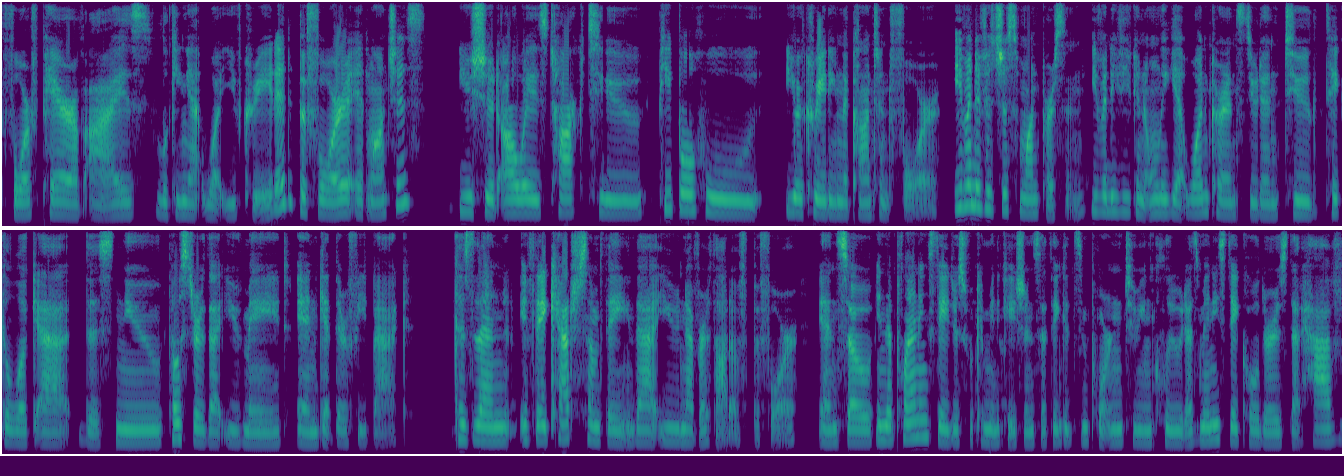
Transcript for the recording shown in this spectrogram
fourth pair of eyes looking at what you've created before it launches you should always talk to people who you're creating the content for, even if it's just one person, even if you can only get one current student to take a look at this new poster that you've made and get their feedback. Because then, if they catch something that you never thought of before, and so, in the planning stages for communications, I think it's important to include as many stakeholders that have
